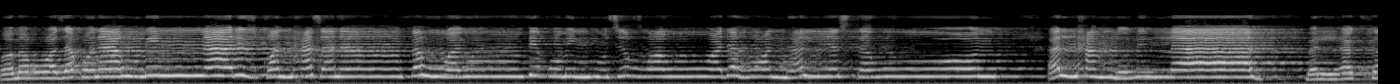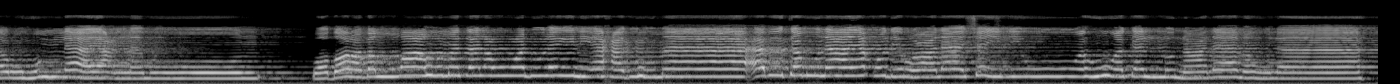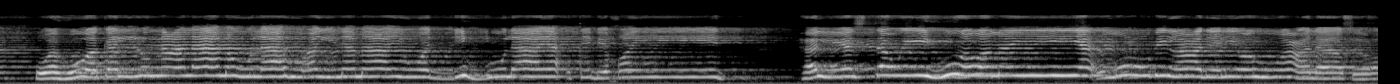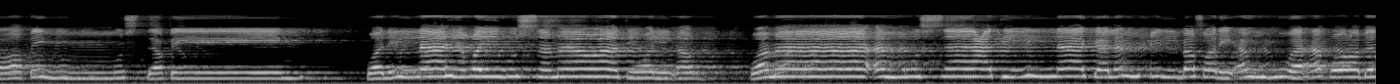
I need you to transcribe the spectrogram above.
ومن رزقناه منا رزقا حسنا فهو ينفق منه سرا ودهرا هل يستوون الحمد لله بل أكثرهم لا يعلمون وضرب الله مثلا رجلين أحدهما أبكم لا يقدر على شيء وهو كل على مولاه وهو كل على مولاه أينما يوجهه لا يأت بخير. هل يستوي هو ومن يأمر بالعدل وهو على صراط مستقيم. ولله غيب السماوات والأرض وما أمر الساعة إلا كلمح البصر أو هو أقرب.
